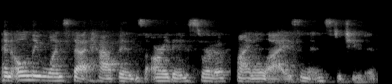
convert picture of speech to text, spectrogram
And only once that happens are they sort of finalized and instituted.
